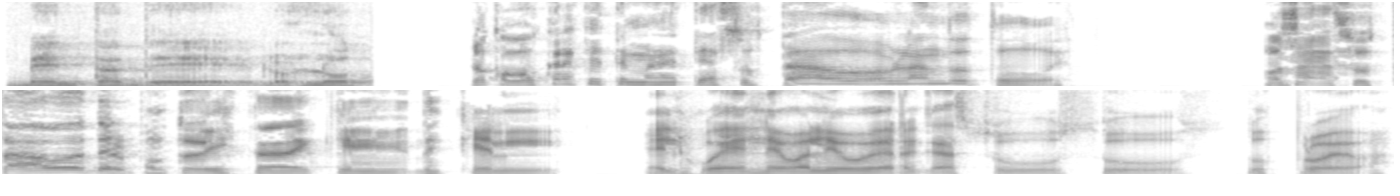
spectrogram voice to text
ventas de los lotes. Loco, ¿vos crees que este más esté asustado hablando todo esto? O sea, asustado desde el punto de vista de que, de que el, el juez le valió verga su- su- sus pruebas.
